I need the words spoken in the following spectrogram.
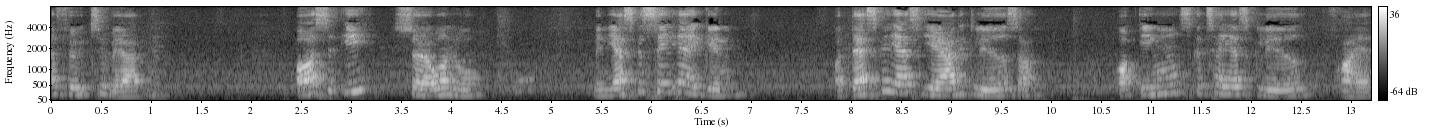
er født til verden. Også I sørger nu, men jeg skal se jer igen, og der skal jeres hjerte glæde sig, og ingen skal tage jeres glæde fra jer.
